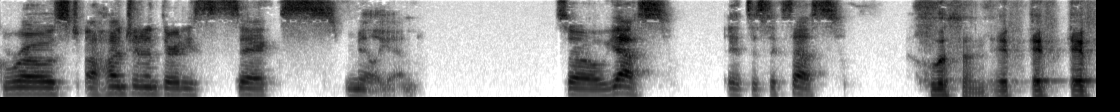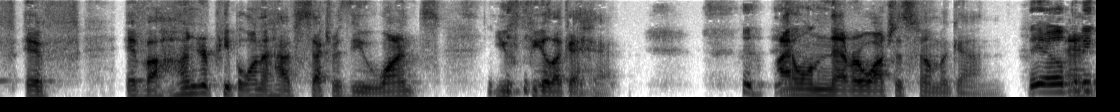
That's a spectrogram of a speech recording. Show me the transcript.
grossed 136 million. So yes, it's a success. Listen, if if if if if a hundred people want to have sex with you once, you feel like a hit. I will never watch this film again. The opening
